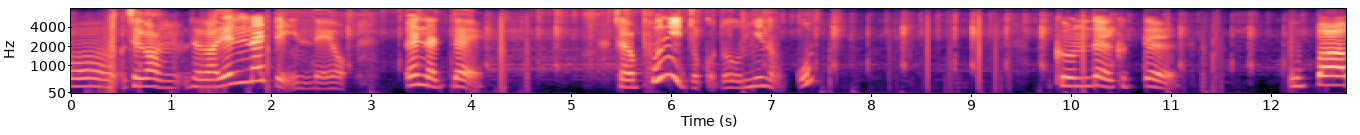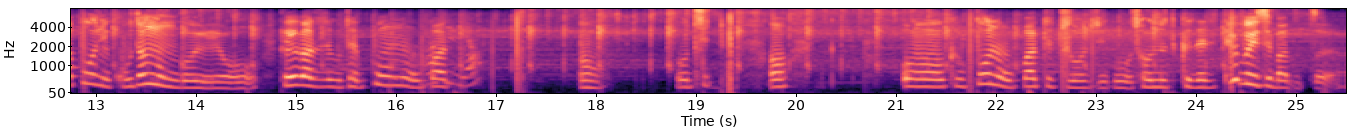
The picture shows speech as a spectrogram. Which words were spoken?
어, 제가, 제가 옛날 때인데요. 옛날 때, 제가 폰이 있었거든. 언니는 없고. 그런데 그때 오빠 폰이 고장 난 거예요. 그래가지고 제 폰은 오빠 사실이야? 어, 어, 치, 어, 어, 그 폰은 오빠한테 주어지고 저는 그 대신 태블릿을 받았어요.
